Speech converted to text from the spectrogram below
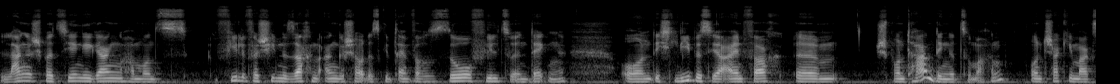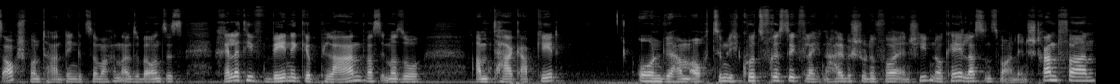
lange spazieren gegangen, haben uns viele verschiedene Sachen angeschaut. Es gibt einfach so viel zu entdecken. Und ich liebe es ja einfach, ähm, spontan Dinge zu machen. Und Chucky mag es auch spontan Dinge zu machen. Also bei uns ist relativ wenig geplant, was immer so am Tag abgeht. Und wir haben auch ziemlich kurzfristig, vielleicht eine halbe Stunde vorher entschieden, okay, lasst uns mal an den Strand fahren.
